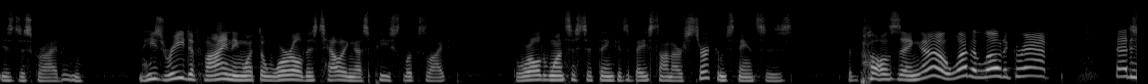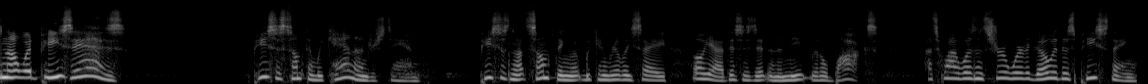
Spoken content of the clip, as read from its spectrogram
is describing. He's redefining what the world is telling us peace looks like. The world wants us to think it's based on our circumstances. But Paul's saying, oh, what a load of crap. That is not what peace is. Peace is something we can understand. Peace is not something that we can really say, oh, yeah, this is it in a neat little box. That's why I wasn't sure where to go with this peace thing.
